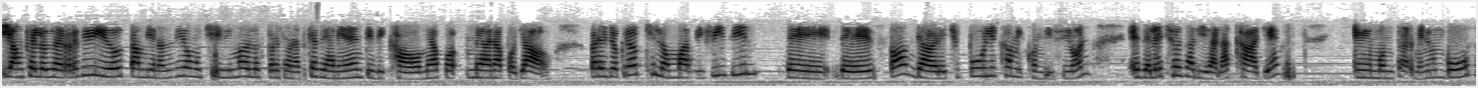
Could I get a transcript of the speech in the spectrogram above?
Y aunque los he recibido, también han sido muchísimas de las personas que se han identificado, me, me han apoyado. Pero yo creo que lo más difícil de, de esto, de haber hecho pública mi condición, es el hecho de salir a la calle, eh, montarme en un bus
